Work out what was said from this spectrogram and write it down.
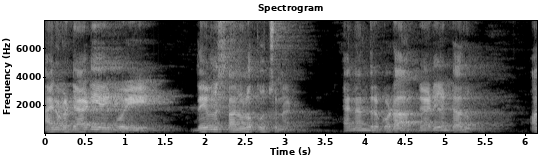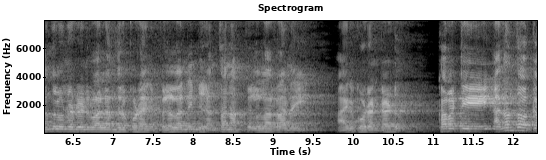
ఆయన ఒక డాడీ అయిపోయి దేవుని స్థానంలో కూర్చున్నాడు. ఆయన అందరూ కూడా డాడీ అంటారు. అందులో ఉన్నటువంటి వాళ్ళందరూ కూడా ఆయన పిల్లలని మీరంతా నా పిల్లలరాని ఆయన కూడా అంటాడు. కాబట్టి అదంతా ఒక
